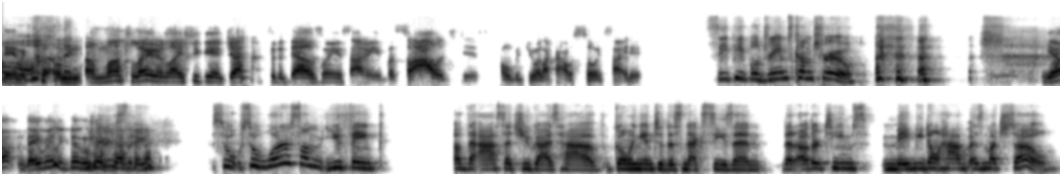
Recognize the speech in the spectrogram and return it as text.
Then a, a, month later, like she getting drafted to the Dallas Wings. I mean, but so I was just overjoyed. Like I was so excited. See people, dreams come true. yep, they really do. Seriously. So, so what are some you think of the assets you guys have going into this next season that other teams maybe don't have as much so?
